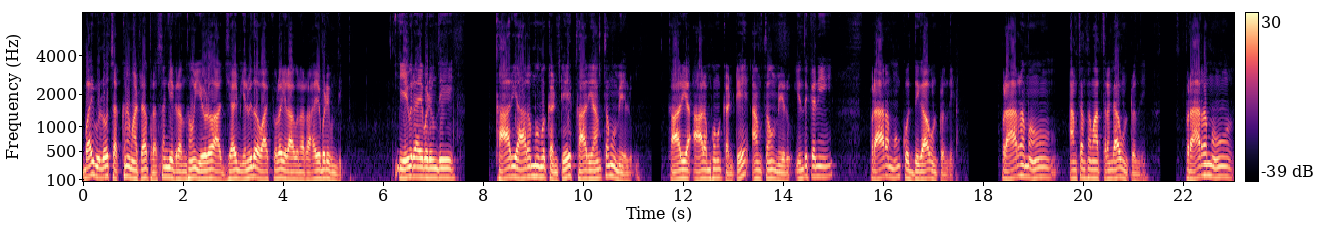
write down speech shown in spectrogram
బైబిల్లో చక్కని మాట ప్రసంగి గ్రంథం ఏడో అధ్యాయం ఎనిమిదో వాక్యంలో ఇలాగున రాయబడి ఉంది. ఏమి రాయబడి ఉంది? కార్య ఆరంభము కంటే కార్యాంతము మేలు. కార్య ఆరంభము కంటే అంతము మేలు. ఎందుకని? ప్రారంభం కొద్దిగా ఉంటుంది. ప్రారంభం అంతంత మాత్రంగా ఉంటుంది. ప్రారంభం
